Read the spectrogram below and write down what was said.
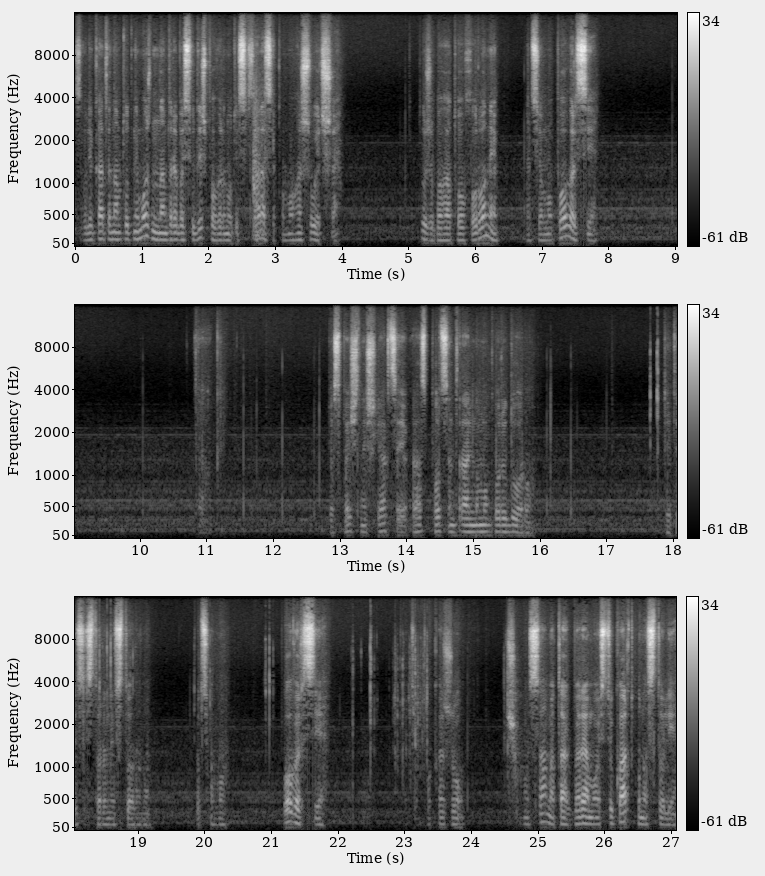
Зволікати нам тут не можна, нам треба сюди ж повернутися зараз якомога швидше. Дуже багато охорони на цьому поверсі. Так. Безпечний шлях це якраз по центральному коридору. Дивитися зі сторони в сторону. По цьому поверсі. Потім покажу, чому саме. Так, беремо ось цю картку на столі.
